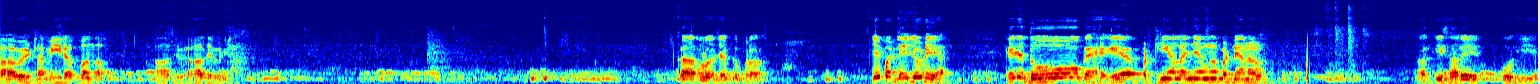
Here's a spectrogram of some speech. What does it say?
ਆ ਬੈਠਾ ਮੀਰ ਅੱਬਾਂ ਦਾ। ਆ ਦੇ ਆ ਦੇ ਬੈਠਾ। ਕਰ ਲੋ ਚੱਕ ਭਰਾ। ਇਹ ਵੱਡੇ ਜੋੜੇ ਆ। ਇਹ 'ਚ ਦੋ ਕ ਹੈਗੇ ਆ, ਪੱਠੀਆਂ ਲਾਈਆਂ ਹੋਈਆਂ ਵੱਡਿਆਂ ਨਾਲ। ਬਾਕੀ ਸਾਰੇ ਉਹੀ ਆ।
